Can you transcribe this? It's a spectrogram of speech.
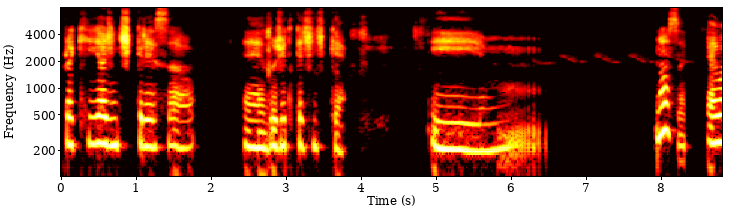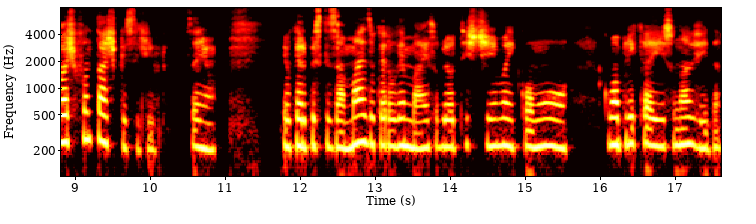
para que a gente cresça é, do jeito que a gente quer. E nossa, eu acho fantástico esse livro. Sério. Eu quero pesquisar mais, eu quero ler mais sobre autoestima e como, como aplicar isso na vida.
